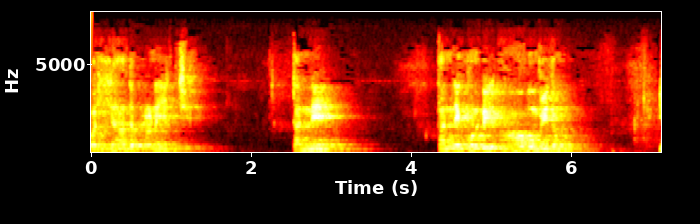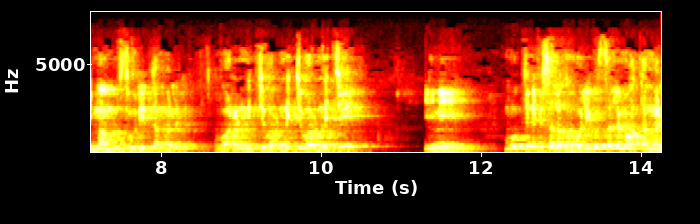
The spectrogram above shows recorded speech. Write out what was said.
വല്ലാതെ പ്രണയിച്ച് തന്നെ തന്നെ കൊണ്ട് ആവും വിധം ഇമാം ബുസൂരി തങ്ങൾ വർണിച്ച് വർണിച്ച് വർണിച്ച് ഇനി മുത്തുനബി സല്ലാഹു അലൈ വസല്ലമ തങ്ങൾ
